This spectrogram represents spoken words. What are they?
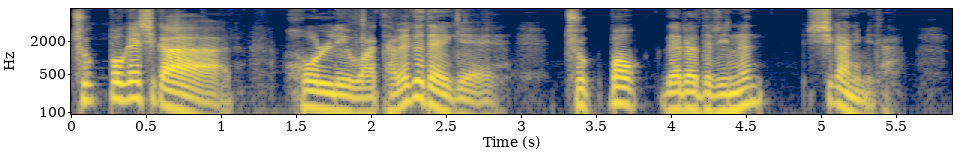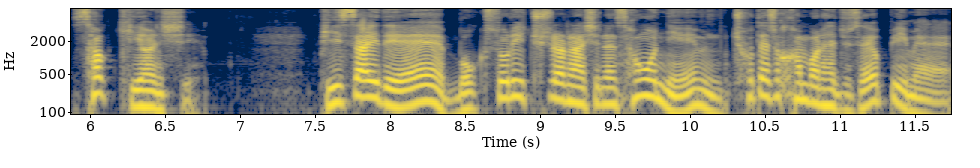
축복의 시간 holy water를 그대에게 축복 내려드리는 시간입니다. 석기현 씨 B side에 목소리 출연하시는 성우님 초대석 한번 해주세요 삐맨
